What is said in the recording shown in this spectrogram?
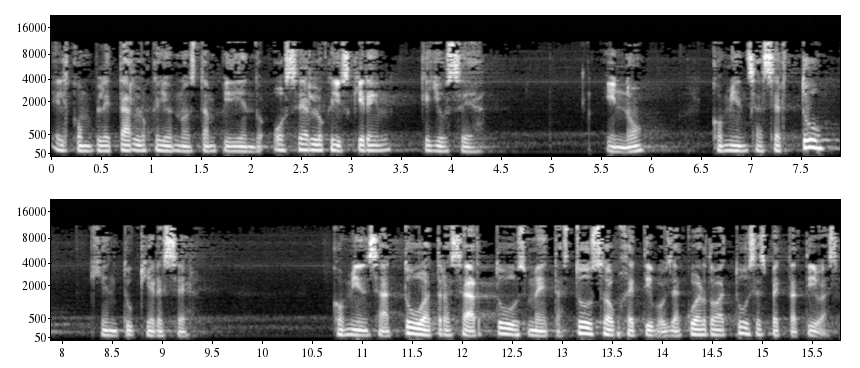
el completar lo que ellos nos están pidiendo o ser lo que ellos quieren que yo sea. Y no, comienza a ser tú quien tú quieres ser. Comienza tú a trazar tus metas, tus objetivos de acuerdo a tus expectativas,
